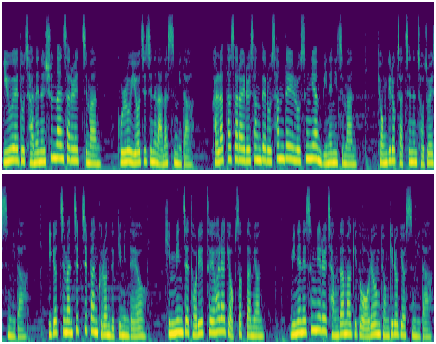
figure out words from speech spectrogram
이후에도 자네는 슛 난사를 했지만 골로 이어지지는 않았습니다. 갈라타사라이를 상대로 3대1로 승리한 미넨이지만 경기력 자체는 저조했습니다. 이겼지만 찝찝한 그런 느낌인데요. 김민재 더리우트의 활약이 없었다면 미넨의 승리를 장담하기도 어려운 경기력이었습니다.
